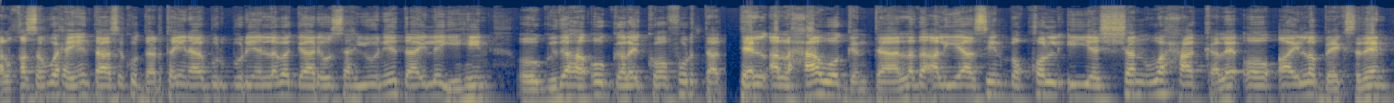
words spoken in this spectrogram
alqasam waxay intaasi ku dartay inay burburiyeen laba gaari oo sahyuuniyadda ay leeyihiin oo gudaha u galay koonfurta tel alxaawo gantaalada alyaasiin boqol iyo shan waxa kale oo ay la beegsadeen.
